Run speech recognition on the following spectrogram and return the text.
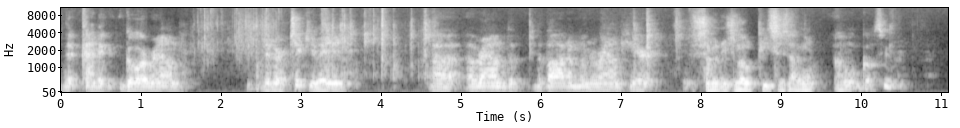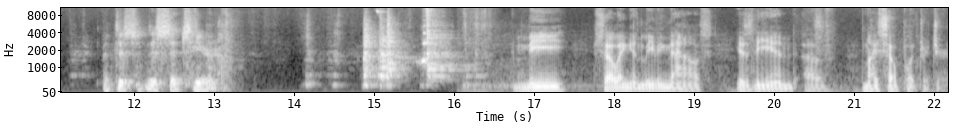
that kind of go around, that are articulated uh, around the, the bottom and around here. Some of these little pieces I won't, I won't go through. But this, this sits here. Me selling and leaving the house is the end of my self-portraiture.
